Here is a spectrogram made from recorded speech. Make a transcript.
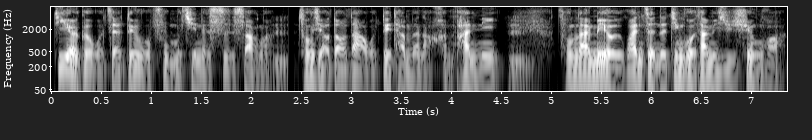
第二个，我在对我父母亲的事上啊，从小到大我对他们啊很叛逆，从来没有完整的听过他们一句训话。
